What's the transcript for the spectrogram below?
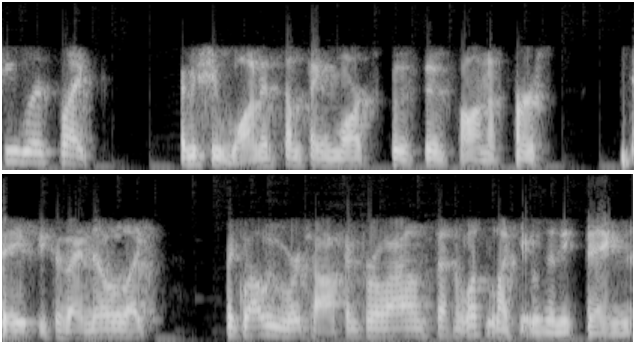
she was like maybe she wanted something more exclusive on a first date because I know like like while we were talking for a while and stuff, it wasn't like it was anything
